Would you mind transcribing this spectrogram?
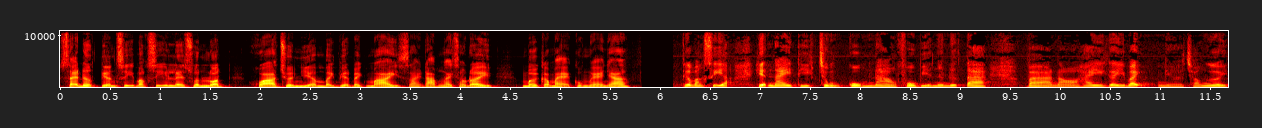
sẽ được tiến sĩ bác sĩ Lê Xuân Luật, khoa truyền nhiễm bệnh viện Bạch Mai giải đáp ngay sau đây. Mời các mẹ cùng nghe nhé. Thưa bác sĩ, hiện nay thì chủng cúm nào phổ biến ở nước ta và nó hay gây bệnh ờ, cho người,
